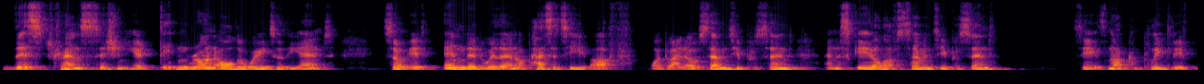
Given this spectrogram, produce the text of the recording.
this transition here didn't run all the way to the end. So it ended with an opacity of, what do I know, 70% and a scale of 70%. See, it's not completely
